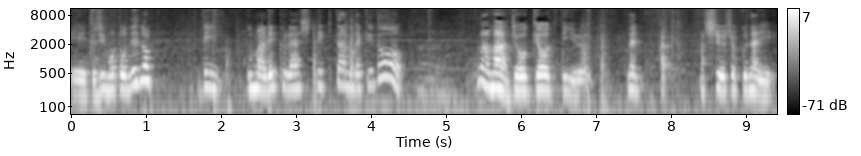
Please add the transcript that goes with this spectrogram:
えー、と地元でので生まれ暮らしてきたんだけどまあまあ状況っていうまあ、就職なり、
